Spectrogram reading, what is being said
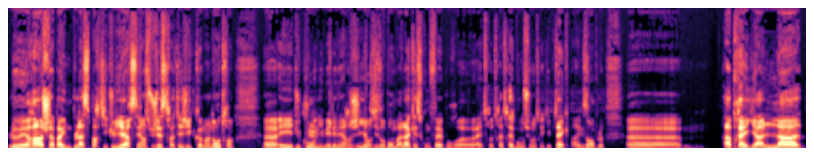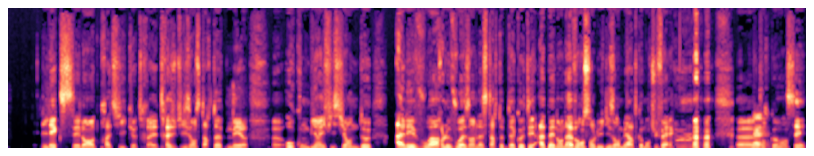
le RH n'a pas une place particulière, c'est un sujet stratégique comme un autre. et du coup, on mmh. y met l'énergie en se disant, bon, bah là, qu'est-ce qu'on fait pour être très très bon sur notre équipe tech, par exemple après, il y a la l'excellente pratique très, très utilisée en startup, mais euh, euh, ô combien efficiente de aller voir le voisin de la startup d'à côté à peine en avance en lui disant merde comment tu fais? Euh, pour commencer.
